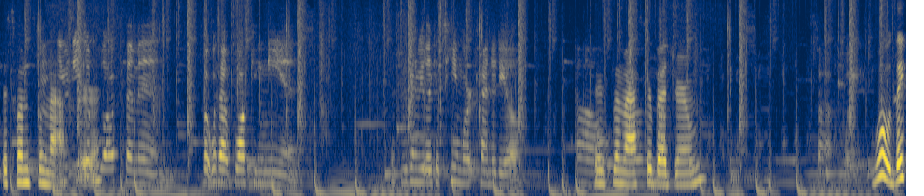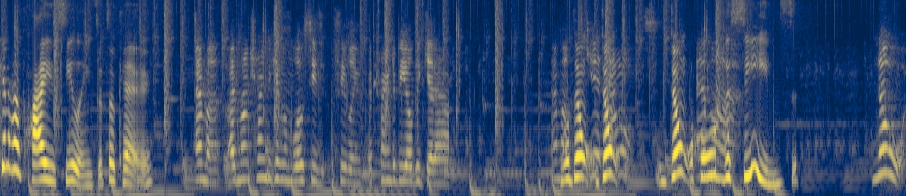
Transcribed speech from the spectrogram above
This one's the master. You need to master. block them in, but without blocking me in. This is gonna be like a teamwork kind of deal. Oh, There's the master bedroom. Stop, wait. Whoa, they can have high ceilings. It's okay. Emma, I'm not trying to give them low ce- ceilings. I'm trying to be able to get out. Emma, Well, don't- don't- out. Don't hold the seeds. No,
